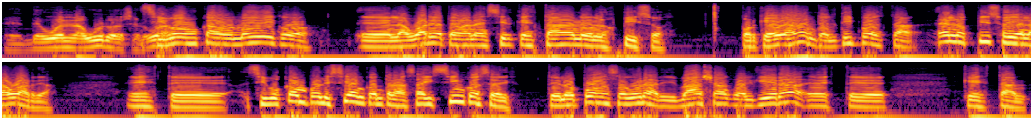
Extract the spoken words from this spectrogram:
eh, de buen laburo de ese lugar. Si vos buscas un médico, eh, en la guardia te van a decir que están en los pisos. Porque obviamente el tipo está en los pisos y en la guardia. Este, si buscas un policía encontrás, hay 5 o 6, te lo puedo asegurar, y vaya cualquiera este, que están.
